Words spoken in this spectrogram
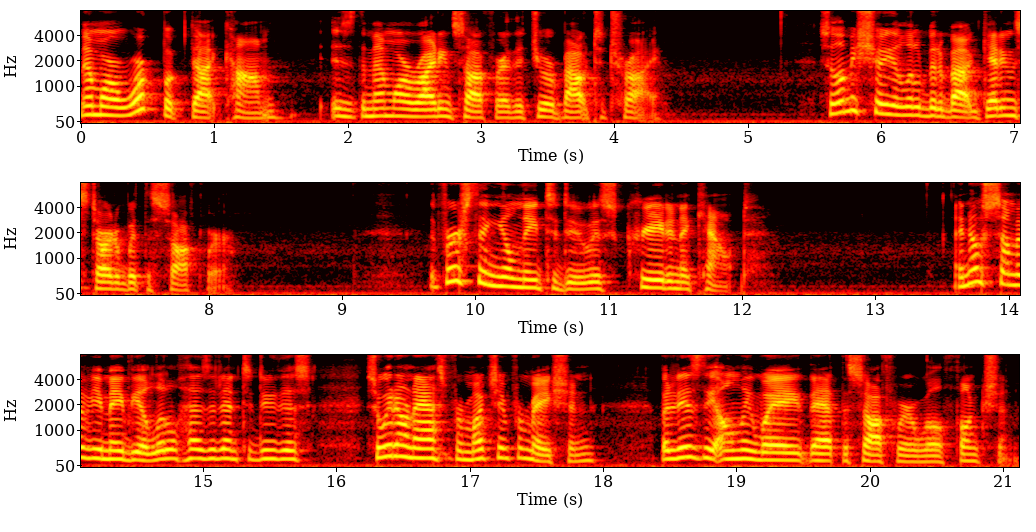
MemoirWorkbook.com is the memoir writing software that you're about to try. So let me show you a little bit about getting started with the software. The first thing you'll need to do is create an account. I know some of you may be a little hesitant to do this, so we don't ask for much information, but it is the only way that the software will function.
